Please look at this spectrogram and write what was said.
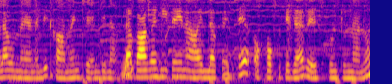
ఎలా ఉన్నాయనేది కామెంట్ చేయండి నాకు. బాగా హీట్ అయిన ఆయిల్లోకి అయితే ఒక్కొక్కటిగా వేసుకుంటున్నాను.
